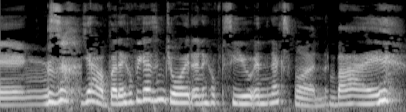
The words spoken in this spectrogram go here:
warnings. yeah, but I hope you guys enjoyed and I hope to see you in the next one. Bye!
